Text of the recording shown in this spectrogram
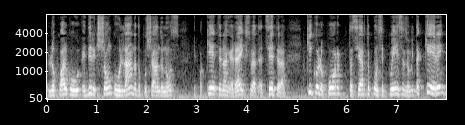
lo qual com a direção que Holanda está puxando nós, o paquete, a Rijkswet, etc. Que colocou tá certas consequências, ou querem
